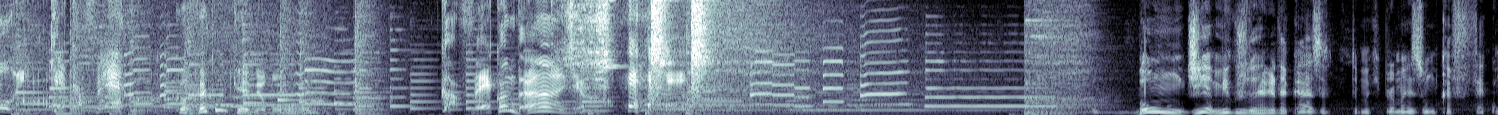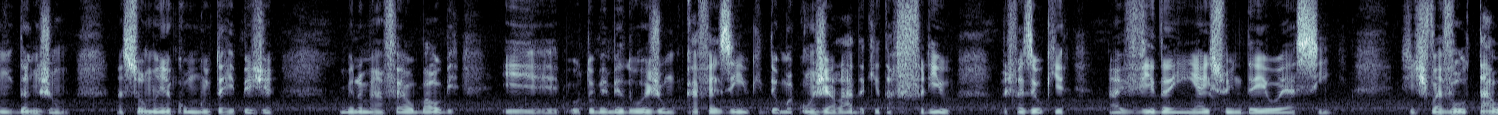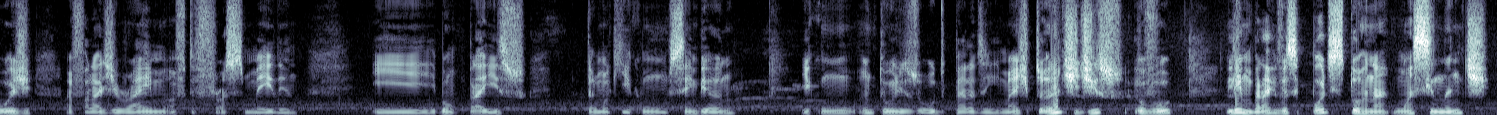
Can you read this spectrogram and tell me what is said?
Oi, quer café? Café com o que, meu bom? Café com dungeon. Bom dia, amigos do Regra da Casa. Estamos aqui para mais um Café com Dungeon, na sua manhã com muito RPG. Meu nome é Rafael Balbi e eu tô bebendo hoje um cafezinho que deu uma congelada aqui, tá frio. Mas fazer o que? A vida em Icewind Dale é assim. A gente vai voltar hoje a falar de Rime of the Frost Maiden. E, bom, para isso, estamos aqui com o Sembiano e com o Antunes, Old Paladin. Mas antes disso, eu vou lembrar que você pode se tornar um assinante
